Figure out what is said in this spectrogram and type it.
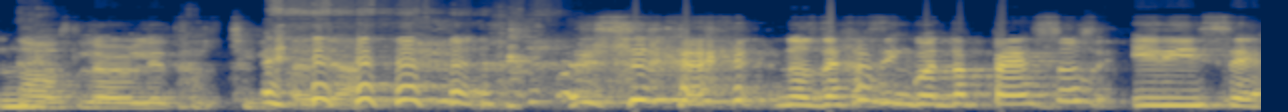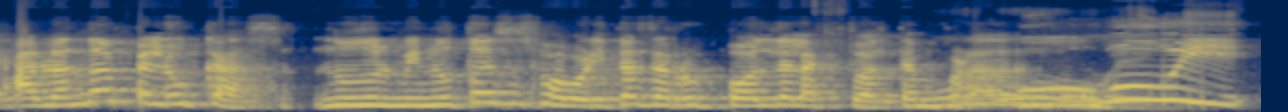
No, es leo letras chiquitas ya. Nos deja 50 pesos y dice: Hablando de pelucas, Nudul Minuto de sus favoritas de RuPaul de la actual temporada. Uy,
